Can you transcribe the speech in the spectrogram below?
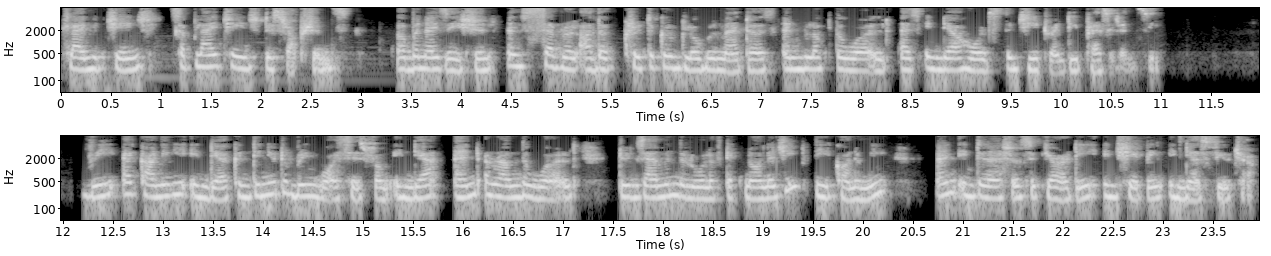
climate change, supply chain disruptions, urbanization, and several other critical global matters envelop the world as India holds the G20 presidency. We at Carnegie India continue to bring voices from India and around the world to examine the role of technology, the economy, and international security in shaping India's future.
